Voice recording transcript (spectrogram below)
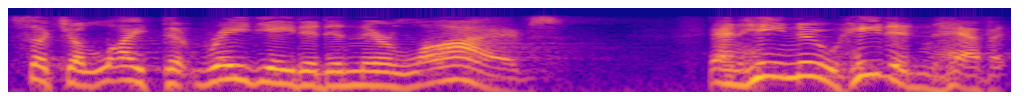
such a light that radiated in their lives. And he knew he didn't have it.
